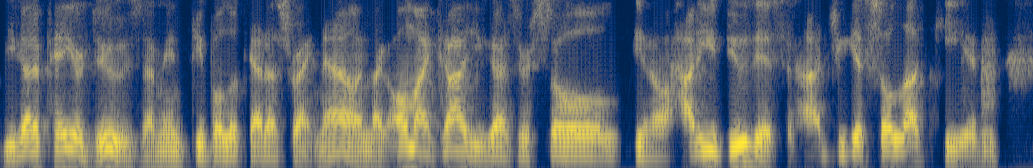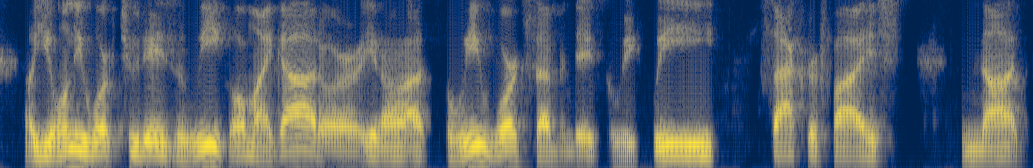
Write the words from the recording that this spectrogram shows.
you got to pay your dues. I mean, people look at us right now and like, oh my God, you guys are so, you know, how do you do this? And how did you get so lucky? And oh, you only work two days a week. Oh my God. Or, you know, uh, we work seven days a week. We sacrificed not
